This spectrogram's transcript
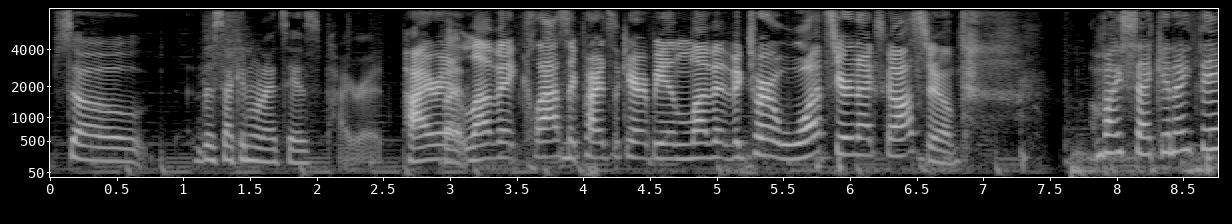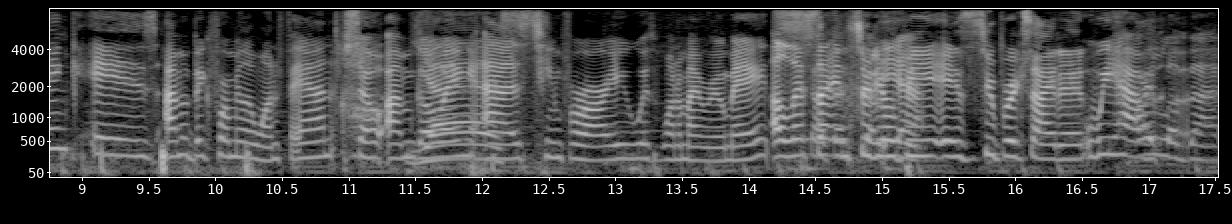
So the second one I'd say is pirate. Pirate, but- love it. Classic Pirates of the Caribbean, love it. Victoria, what's your next costume? My second, I think, is I'm a big Formula One fan, so I'm going Yes. as Team Ferrari with one of my roommates. Alyssa in Studio yeah. B is super excited. We have I love that.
